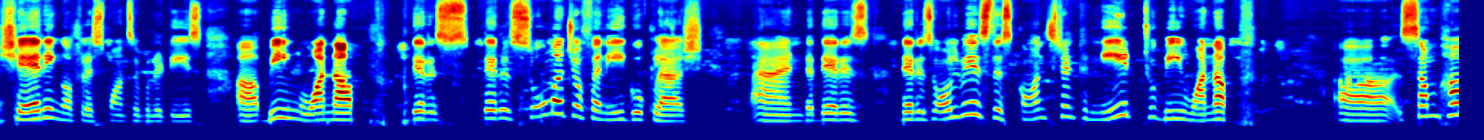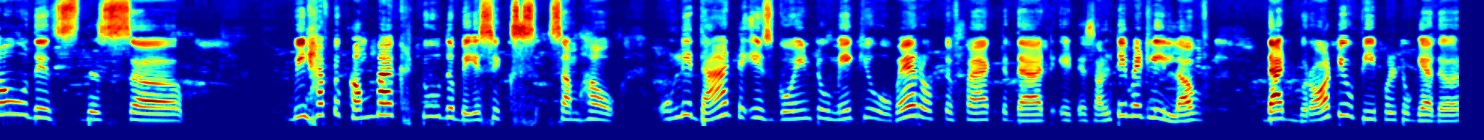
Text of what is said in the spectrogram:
sharing of responsibilities uh, being one up there is there is so much of an ego clash. And there is there is always this constant need to be one up. Uh, somehow this this uh, we have to come back to the basics somehow. Only that is going to make you aware of the fact that it is ultimately love that brought you people together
